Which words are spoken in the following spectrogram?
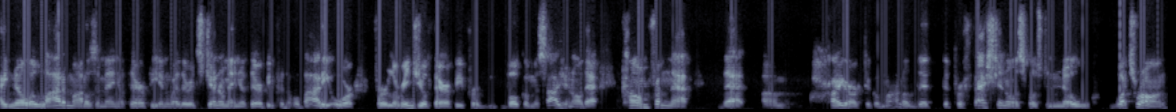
I know a lot of models of manual therapy, and whether it's general manual therapy for the whole body or for laryngeal therapy for vocal massage and all that, come from that that um, hierarchical model that the professional is supposed to know what's wrong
